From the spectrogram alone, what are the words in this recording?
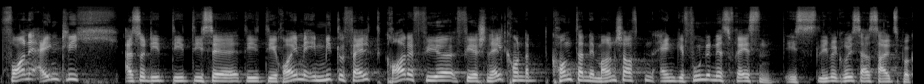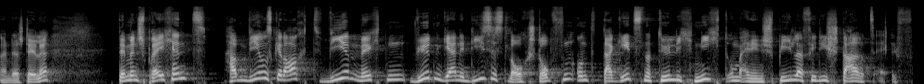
vorne eigentlich, also die, die, diese, die, die Räume im Mittelfeld, gerade für, für schnell konternde Mannschaften, ein gefundenes Fressen ist. Liebe Grüße aus Salzburg an der Stelle. Dementsprechend haben wir uns gedacht, wir möchten, würden gerne dieses Loch stopfen und da geht es natürlich nicht um einen Spieler für die Startelf.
